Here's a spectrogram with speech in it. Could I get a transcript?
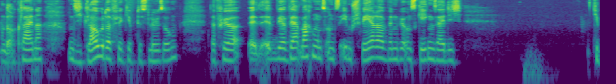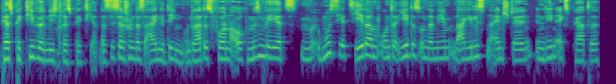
Und auch kleiner. Und ich glaube, dafür gibt es Lösungen. Dafür, äh, äh, wir, wir machen uns uns eben schwerer, wenn wir uns gegenseitig die Perspektive nicht respektieren. Das ist ja schon das eine Ding. Und du hattest vorhin auch, müssen wir jetzt, muss jetzt jeder unter, jedes Unternehmen einen Agilisten einstellen, einen Lean-Experte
